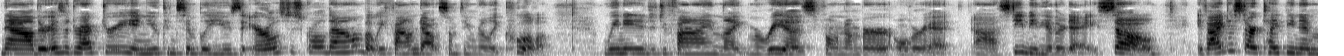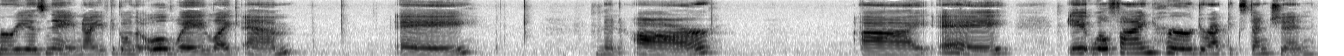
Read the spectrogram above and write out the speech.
Now there is a directory and you can simply use the arrows to scroll down, but we found out something really cool. We needed to find like Maria's phone number over at uh, Stevie the other day. So if I just start typing in Maria's name, now you have to go the old way like M, A, and then R, I, A, it will find her direct extension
